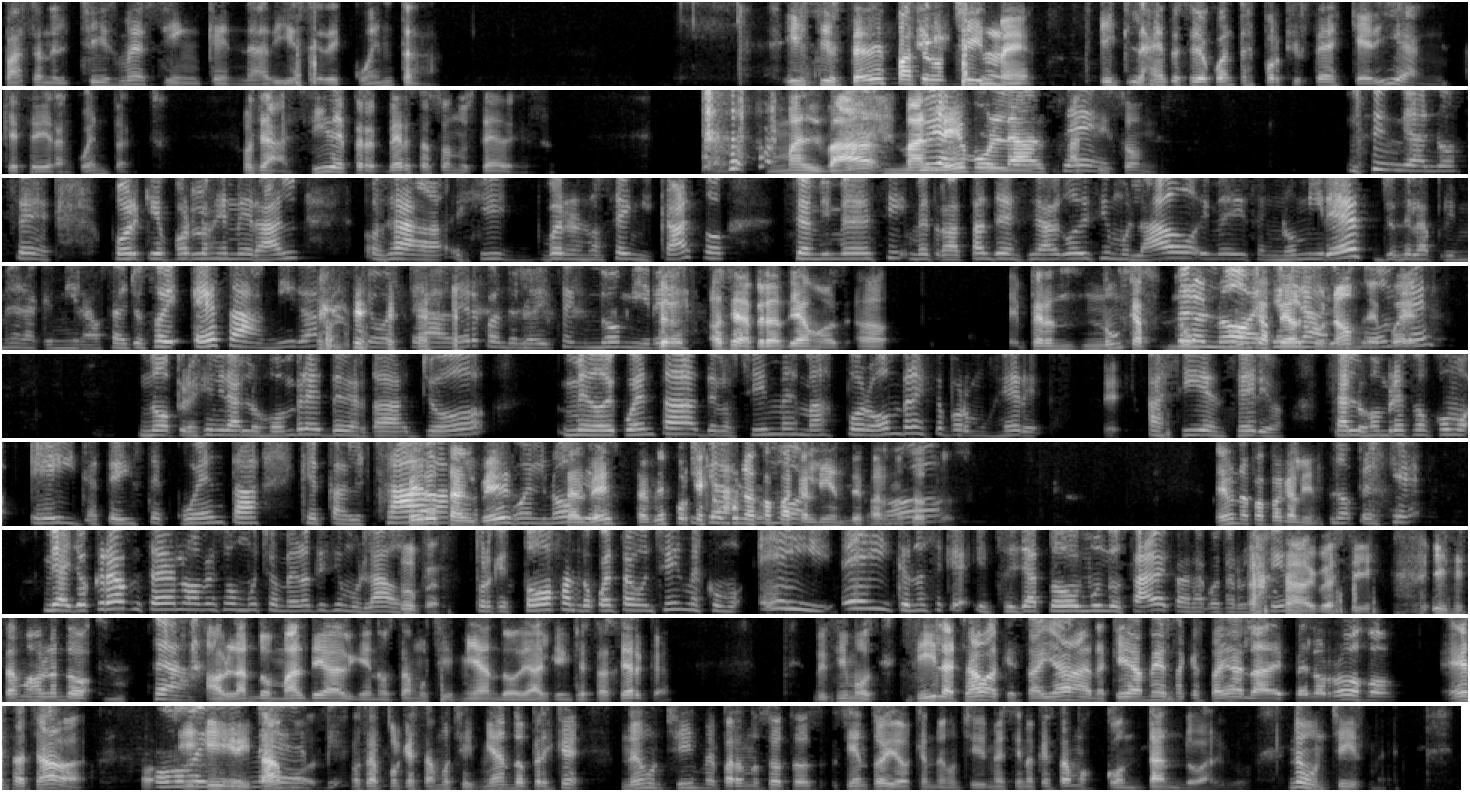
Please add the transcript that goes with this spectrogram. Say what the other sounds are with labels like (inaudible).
Pasan el chisme sin que nadie se dé cuenta. Y si ustedes pasan un chisme y la gente se dio cuenta es porque ustedes querían que se dieran cuenta. O sea, así de perversas son ustedes. (laughs) Malvadas, malévolas, sé. así son. (laughs) Ya no sé, porque por lo general, o sea, es que, bueno, no sé, en mi caso, si a mí me, deci- me tratan de decir algo disimulado y me dicen, no mires, yo soy la primera que mira, o sea, yo soy esa amiga que voltea a ver cuando le dicen, no (laughs) Pero, mires. o sea, pero digamos, pero nunca, Pero no, nunca es que peor mira, que un hombre, hombres, pues. no, pero es que mira, los hombres, de verdad, yo me doy cuenta de los chismes más por hombres que por mujeres. Eh. Así, en serio. O sea, los hombres son como, hey, ya te diste cuenta que tal chava Pero tal vez, tal vez, tal vez porque es como una papa caliente para no. nosotros. Es una papa caliente. No, pero es que, mira, yo creo que ustedes los hombres son mucho menos disimulados. Súper. Porque todos cuando cuentan un chisme es como, hey, hey, que no sé qué. Y entonces ya todo el mundo sabe que van a contar un (laughs) chisme. Algo así. Y si estamos hablando, O sea, hablando mal de alguien o estamos chismeando de alguien que está cerca, decimos, sí, la chava que está allá, en aquella mesa que está allá, la de pelo rojo, esa chava. Y- y, gritamos, vi- o sea, porque estamos chismeando, pero es que no es un chisme para nosotros, siento yo que no es un chisme, sino que estamos contando algo. No es un chisme,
